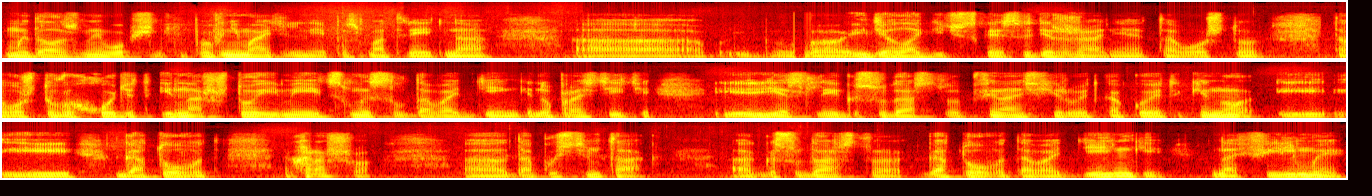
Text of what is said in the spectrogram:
мы должны, в общем-то, повнимательнее посмотреть на э, идеологическое содержание того что, того, что выходит, и на что имеет смысл давать деньги. Ну, простите, если государство финансирует какое-то кино и, и готово... Хорошо, э, допустим так. Государство готово давать деньги на фильмы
